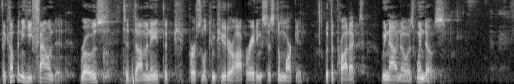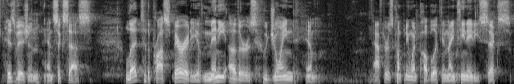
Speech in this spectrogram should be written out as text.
The company he founded rose to dominate the personal computer operating system market with the product we now know as Windows. His vision and success led to the prosperity of many others who joined him. After his company went public in 1986,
